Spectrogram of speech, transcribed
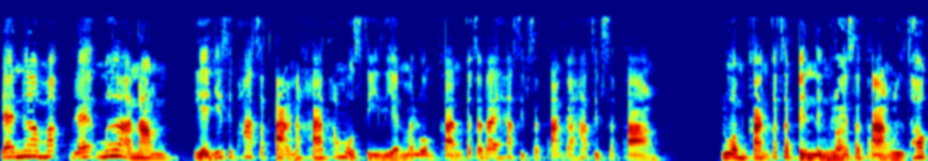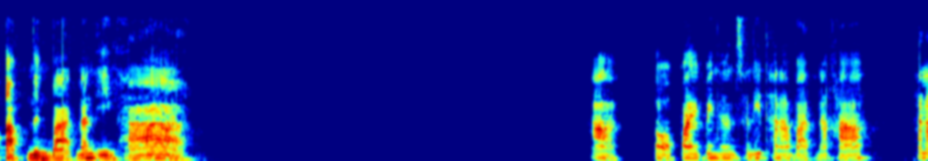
และเนื่อและเมื่อนำเหรียญ 25 สตางค์นะคะ ทั้งหมด 4 เหรียญมารวมกันก็จะได้ 50 สตางค์กับ 50 สตางค์รวมกันก็จะเป็น 100 สตางค์หรือเท่ากับ 1 บาทนั่นเองค่ะ ค่ะ ต่อไปเป็นเงินชนิดธนบัตรนะคะ ธน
